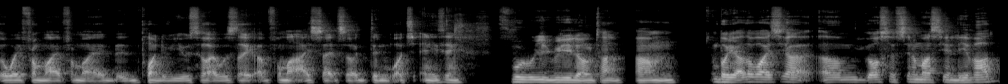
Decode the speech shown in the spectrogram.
away from my from my uh, point of view. So I was like from my eyesight, so I didn't watch anything for a really really long time. Um, but yeah, otherwise, yeah. Um, you also have cinemas here in Leeuwarden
